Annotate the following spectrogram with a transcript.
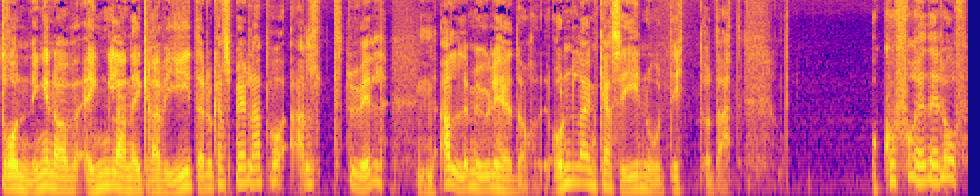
dronningen av England er gravid. Du kan spille på alt du vil. Alle muligheter. Online kasino, ditt og datt. Og hvorfor er det lov?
